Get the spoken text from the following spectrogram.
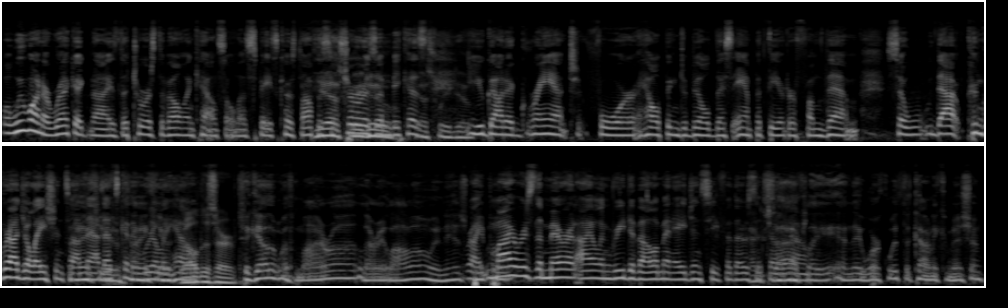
Well, we want to recognize the Tourist Development Council and the Space Coast Office Yes, of Tourism we do. because Yes, we do. you got a grant for helping to build this amphitheater from them. So that congratulations on Thank that. That's you. going to really you. help. Well deserved. Together with MIRA, Larry Lalo, and his Right. people. MIRA's the Merritt Island Redevelopment Agency for those that don't know. exactly, and they work with the county commission,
